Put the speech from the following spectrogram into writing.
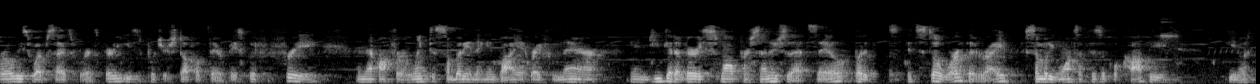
or all these websites where it's very easy to put your stuff up there basically for free, and then offer a link to somebody and they can buy it right from there and you get a very small percentage of that sale, but it's it's still worth it, right? If somebody wants a physical copy, you know,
